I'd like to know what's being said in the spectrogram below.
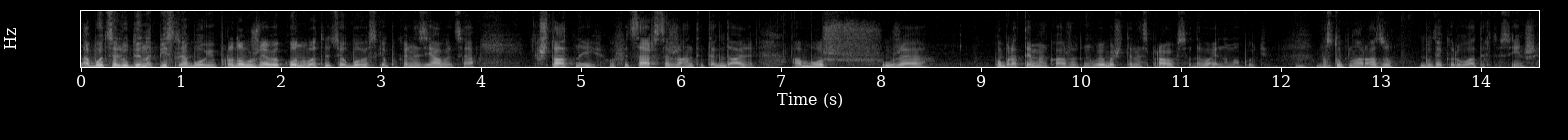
або ця людина після бою продовжує виконувати ці обов'язки, поки не з'явиться штатний офіцер, сержант і так далі. Або ж уже побратими кажуть, ну вибач, ти не справився, давай, ну, мабуть, наступного разу буде керувати хтось інший.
